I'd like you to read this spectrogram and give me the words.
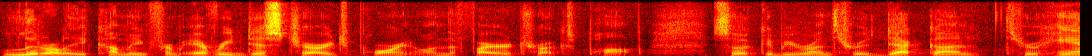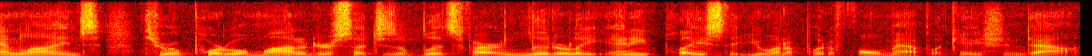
literally coming from every discharge point on the fire truck's pump. So it could be run through a deck gun, through hand lines, through a portable monitor such as a Blitzfire, literally any place that you want to put a foam application down.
